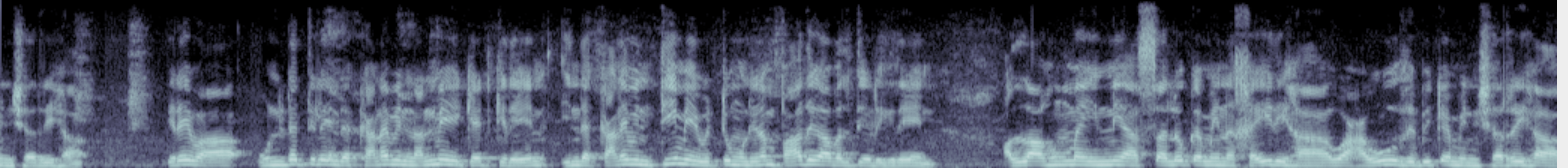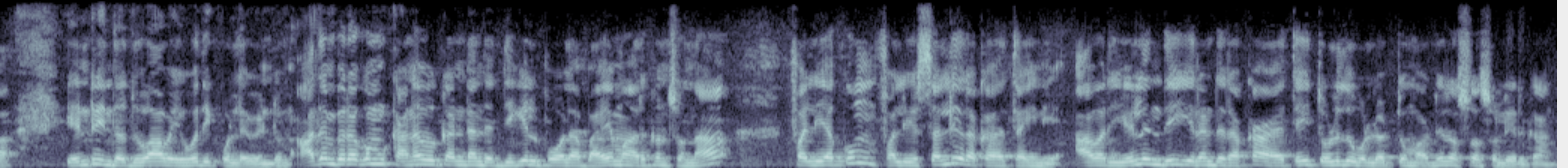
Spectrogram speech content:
மின் ஷர்ரிஹா. இறைவா உன்னிடத்தில் இந்த கனவின் நன்மையை கேட்கிறேன் இந்த கனவின் தீமையை விட்டு உன்னிடம் பாதுகாவல் தேடுகிறேன். அல்லாஹும்ம இன்னி அஸ்ஸலுக்க மின் ஹைரிஹா வ அவுது பிக மின் ஷர்ரிஹா என்று இந்த துவாவை ஓதிக்கொள்ள வேண்டும். அதன் பிறகும் கனவு கண்ட அந்த திகில் போல பயமாக இருக்குன்னு சொன்னால் ஃபல்யக்கும் ஃபல்யு சல்லி ரக்கா தைனி அவர் எழுந்து இரண்டு ரக்காயத்தை தொழுது கொள்ளட்டும் அப்படின்னு ரசோ சொல்லியிருக்காங்க.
